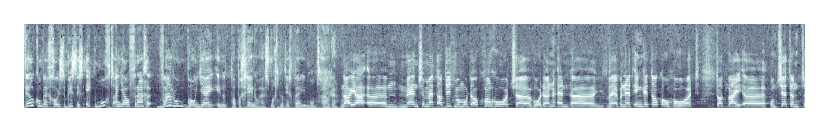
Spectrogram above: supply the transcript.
welkom bij Gooise Business. Ik mocht aan jou vragen, waarom woon jij in het Papageno-huis? Mag je het dicht bij je mond houden? Nou ja, ehm, mensen met autisme moeten ook gewoon gehoord eh, worden. En eh, we hebben net Ingrid ook al gehoord... dat wij ontzettend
